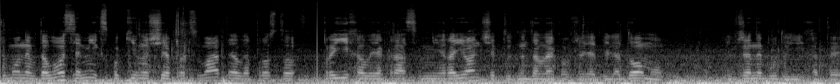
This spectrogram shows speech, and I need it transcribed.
Чому не вдалося? Міг спокійно ще працювати, але просто приїхали якраз в мій райончик, тут недалеко вже я біля дому, і вже не буду їхати,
